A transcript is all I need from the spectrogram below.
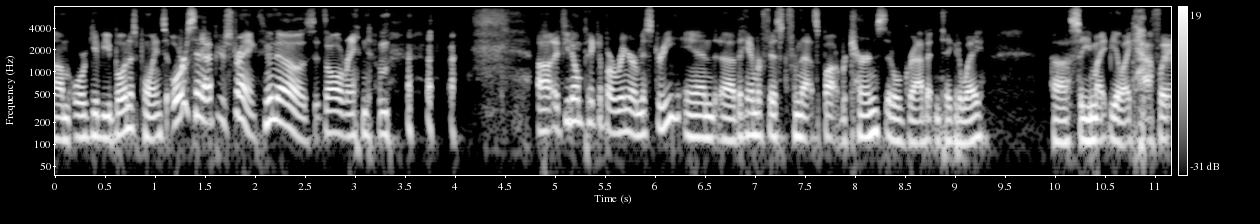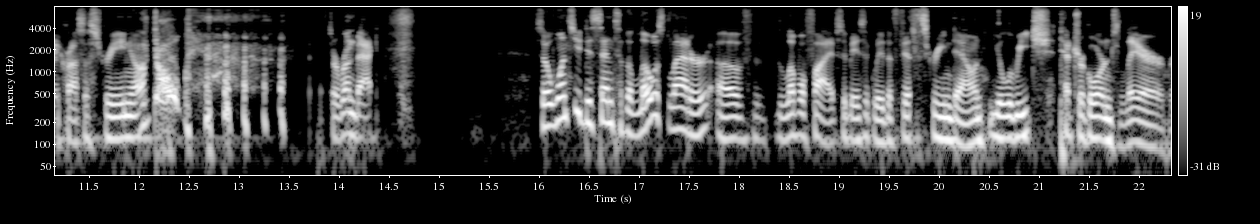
um, or give you bonus points, or set up your strength. Who knows? It's all random. uh, if you don't pick up a ring or mystery, and uh, the hammer fist from that spot returns, it'll grab it and take it away. Uh, so you might be like halfway across the screen. You're like, have to run back. So once you descend to the lowest ladder of level five, so basically the fifth screen down, you'll reach Tetragorn's lair.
